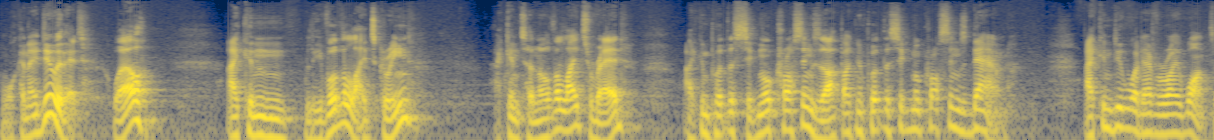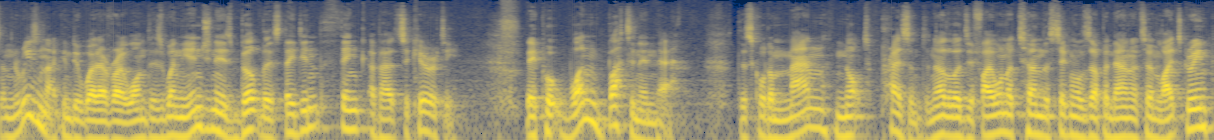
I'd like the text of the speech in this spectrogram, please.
What can I do with it? Well, I can leave all the lights green. I can turn all the lights red. I can put the signal crossings up. I can put the signal crossings down. I can do whatever I want. And the reason I can do whatever I want is when the engineers built this, they didn't think about security. They put one button in there that's called a man not present. In other words, if I want to turn the signals up and down and turn lights green,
